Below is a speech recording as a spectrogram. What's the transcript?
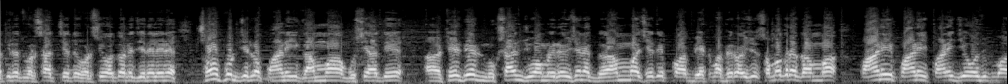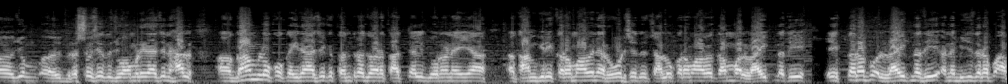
અતિરત વરસાદ છે તે વરસ્યો હતો અને જેને લઈને છ ફૂટ જેટલો પાણી ગામમાં ઘૂસ્યા તે ઠેર ઠેર નુકસાન જોવા મળી રહ્યું છે અને ગામમાં છે તે બેટમાં ફેરવાયું છે. સમગ્ર ગામમાં પાણી પાણી પાણી જેવો જ, દ્રશ્યો છે તે જોવા મળી રહ્યા છે અને હાલ ગામ લોકો કહી રહ્યા છે કે તંત્ર દ્વારા તાત્કાલિક ધોરણે અહીંયા કામગીરી કરવામાં આવે અને રોડ છે તે ચાલુ કરવામાં આવે. ગામમાં લાઇટ નથી એક તરફ લાઇટ નથી અને બીજી તરફ આ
